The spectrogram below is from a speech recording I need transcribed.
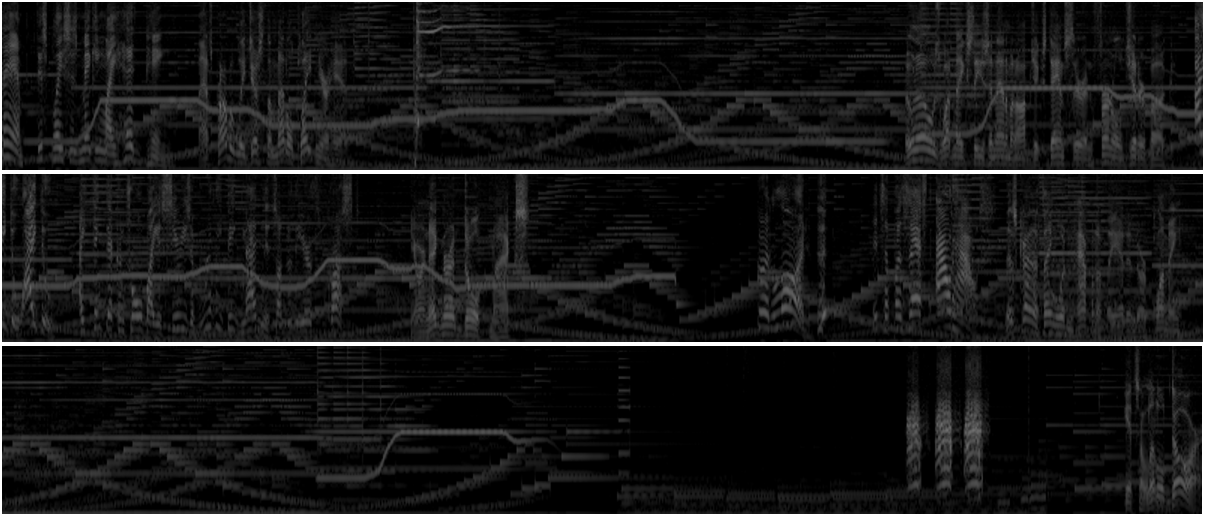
Sam, this place is making my head ping. That's probably just the metal plate in your head. Who knows what makes these inanimate objects dance their infernal jitterbug? I do, I do. I think they're controlled by a series of really big magnets under the Earth's crust. You're an ignorant dolt, Max. Good lord! It's a possessed outhouse. This kind of thing wouldn't happen if they had indoor plumbing. It's a little door.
